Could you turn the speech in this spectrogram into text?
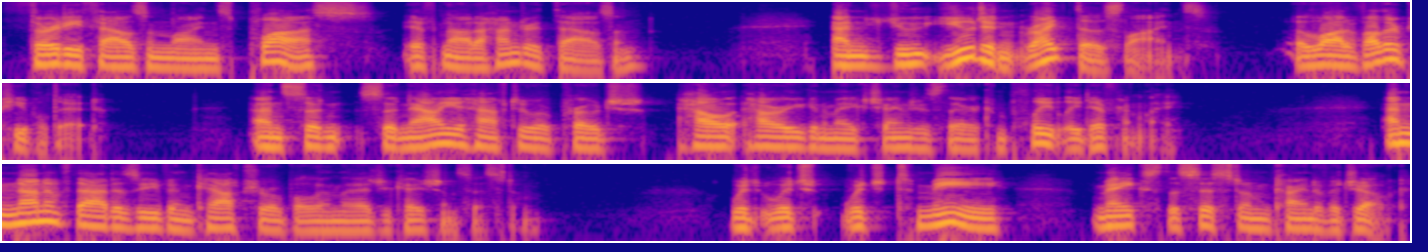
30,000 lines plus, if not 100,000. And you you didn't write those lines. A lot of other people did. And so so now you have to approach how how are you going to make changes there completely differently. And none of that is even capturable in the education system. Which which which to me makes the system kind of a joke.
